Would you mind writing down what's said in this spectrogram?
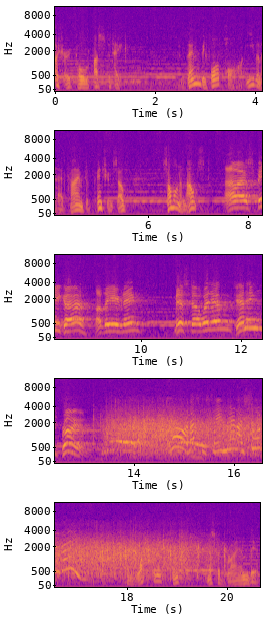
usher told us to take. And then, before Pa even had time to pinch himself, someone announced, Our speaker of the evening, Mr. William Jennings Bryan. Oh, that's the same man I saw today. and what do you think Mr. Bryan did?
